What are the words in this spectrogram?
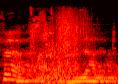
First blood.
